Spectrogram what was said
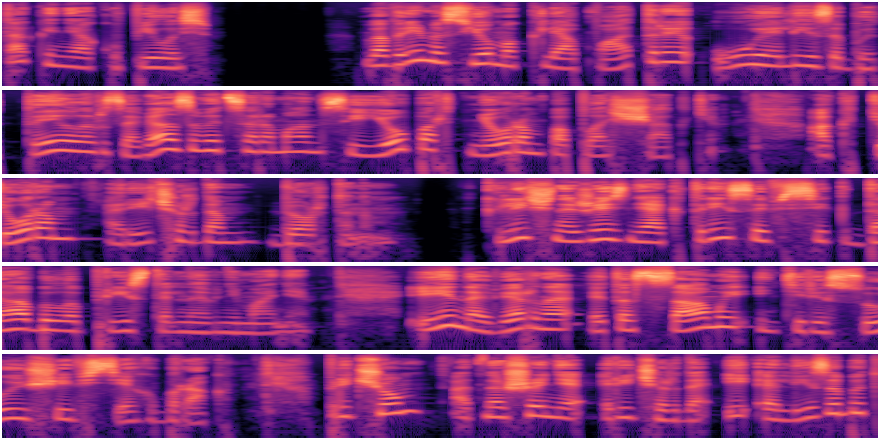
так и не окупилась. Во время съемок Клеопатры у Элизабет Тейлор завязывается роман с ее партнером по площадке, актером Ричардом Бертоном. К личной жизни актрисы всегда было пристальное внимание. И, наверное, это самый интересующий всех брак. Причем отношения Ричарда и Элизабет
